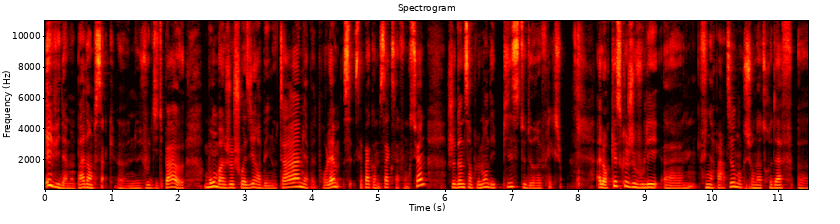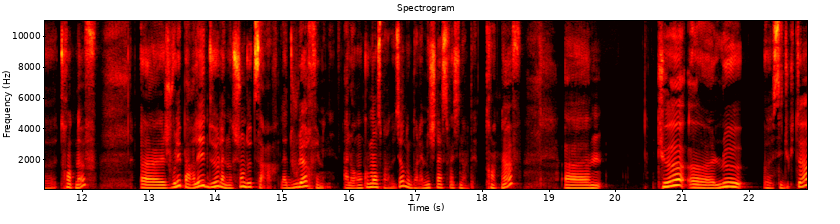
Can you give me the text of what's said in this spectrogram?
évidemment pas d'un psac. Euh, ne vous dites pas, euh, bon, ben, je choisis Rabbenoutam, il n'y a pas de problème. C'est pas comme ça que ça fonctionne. Je donne simplement des pistes de réflexion. Alors, qu'est-ce que je voulais euh, finir par dire sur notre DAF 39 Je voulais parler de la notion de tsar, la douleur féminine. Alors, on commence par nous dire, donc dans la Mishnah, fois-ci dans le 39, que le séducteur,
